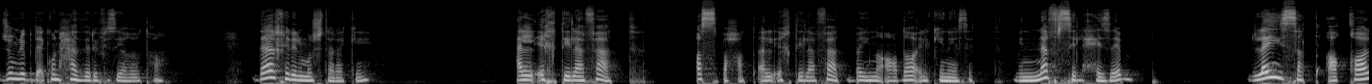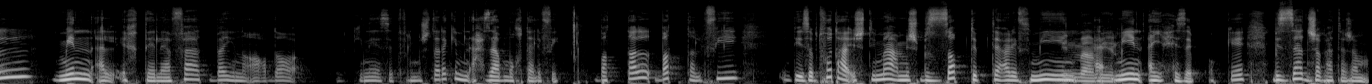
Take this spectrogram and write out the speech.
جملة بدي أكون حذرة في صياغتها. داخل المشتركة الاختلافات أصبحت الاختلافات بين أعضاء الكنيسة من نفس الحزب ليست أقل من الاختلافات بين أعضاء الكنيسة في المشتركة من أحزاب مختلفة. بطل بطل في أنت إذا بتفوت على اجتماع مش بالضبط بتعرف مين مين, مين. مين أي حزب أوكي؟ بالذات جبهة تجمع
